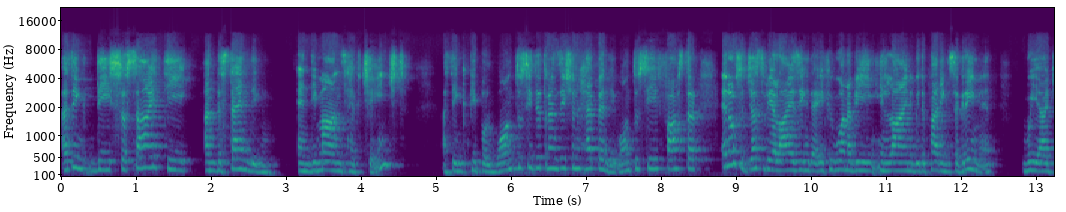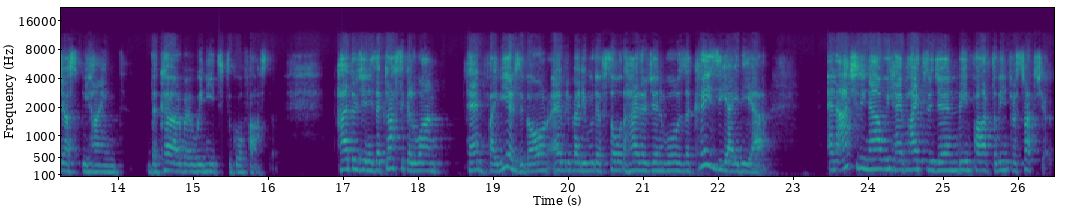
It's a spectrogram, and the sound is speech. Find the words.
I think the society understanding and demands have changed I think people want to see the transition happen. They want to see it faster. And also just realizing that if we want to be in line with the Paris Agreement, we are just behind the curve where we need to go faster. Hydrogen is a classical one 10, 5 years ago. Everybody would have thought hydrogen was a crazy idea. And actually now we have hydrogen being part of infrastructure.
